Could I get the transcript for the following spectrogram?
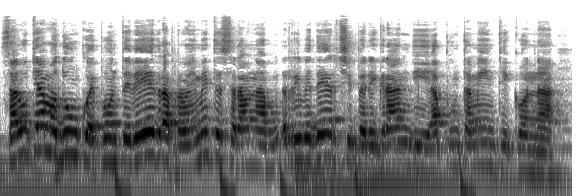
Salutiamo dunque Pontevedra, probabilmente sarà un rivederci per i grandi appuntamenti con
